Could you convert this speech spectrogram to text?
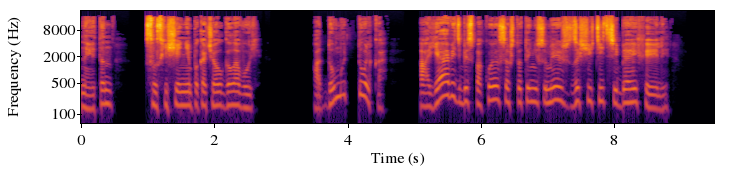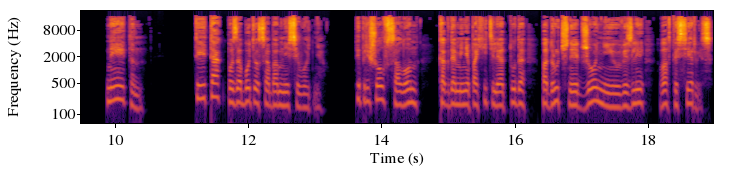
Нейтан с восхищением покачал головой. «Подумать только. А я ведь беспокоился, что ты не сумеешь защитить себя и Хейли. Нейтан, ты и так позаботился обо мне сегодня. Ты пришел в салон, когда меня похитили оттуда подручные Джонни и увезли в автосервис.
